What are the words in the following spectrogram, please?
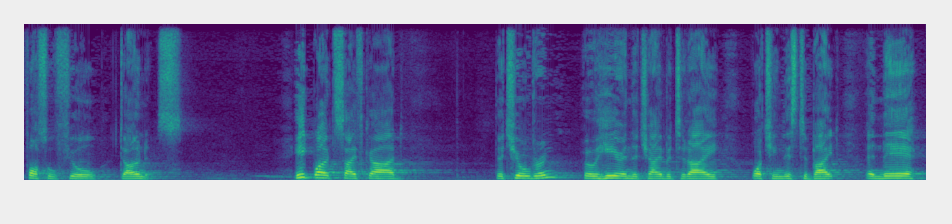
fossil fuel donors. It won't safeguard the children who are here in the chamber today watching this debate and their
